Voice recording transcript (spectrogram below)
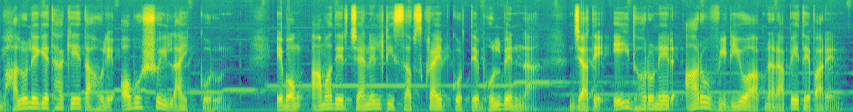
ভালো লেগে থাকে তাহলে অবশ্যই লাইক করুন এবং আমাদের চ্যানেলটি সাবস্ক্রাইব করতে ভুলবেন না। যাতে এই ধরনের আরও ভিডিও আপনারা পেতে পারেন।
